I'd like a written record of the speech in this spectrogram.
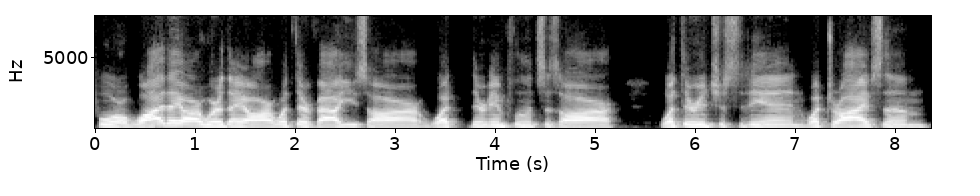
for why they are where they are, what their values are, what their influences are, what they're interested in, what drives them,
